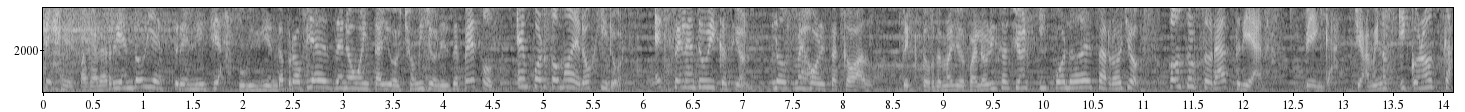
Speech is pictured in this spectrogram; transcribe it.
Deje de pagar arriendo y estrene ya su vivienda propia desde 98 millones de pesos en Puerto Madero, Girón. Excelente ubicación, los mejores acabados, sector de mayor valorización y polo de desarrollo. Constructora Triana. Venga, llámenos y conozca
